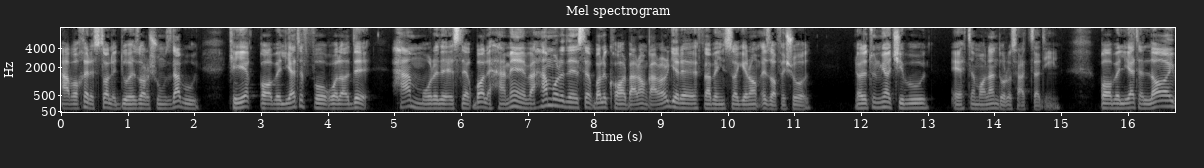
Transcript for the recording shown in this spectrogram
اواخر سال 2016 بود که یک قابلیت فوقالعاده هم مورد استقبال همه و هم مورد استقبال کاربران قرار گرفت و به اینستاگرام اضافه شد. یادتون میاد چی بود؟ احتمالا درست حدس زدین. قابلیت live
